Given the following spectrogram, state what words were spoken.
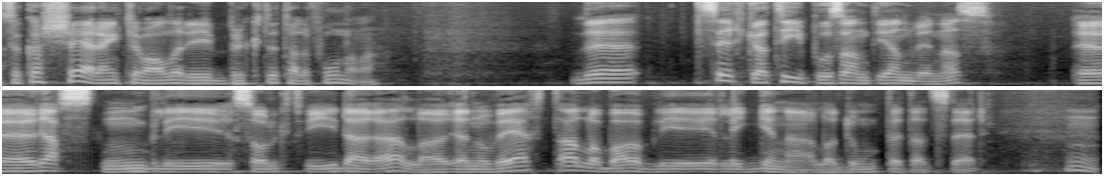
Så hva skjer egentlig med alle de brukte telefonene? Det er ca. 10 gjenvinnes. Eh, resten blir solgt videre eller renovert, eller bare blir liggende eller dumpet et sted. Mm.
